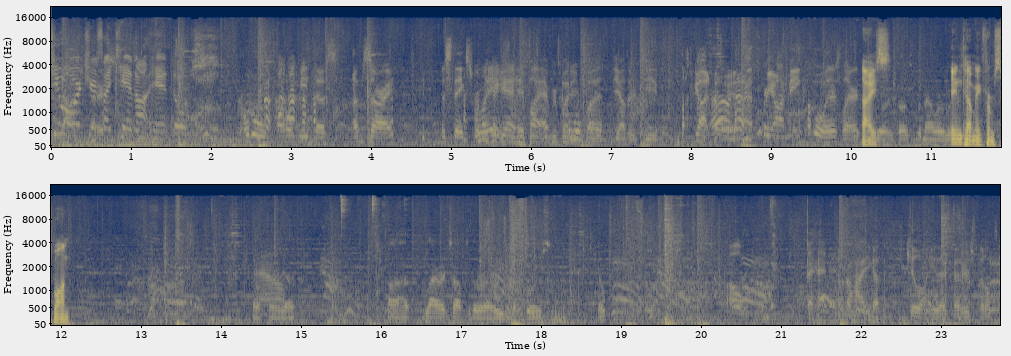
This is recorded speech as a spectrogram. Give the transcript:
Two archers I cannot handle. Oh, I don't need this. I'm sorry. Mistakes I were feel like I get hit by everybody but the other team. I got no, three on me. Oh, there's Larry. Nice. Really close, but now we're losing. Incoming from spawn. Oh, there we go. Uh, Larry's off to the right, of course. Nope. Oh, the head. I don't know how you got the kill on you there, Fetters, but I'll take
